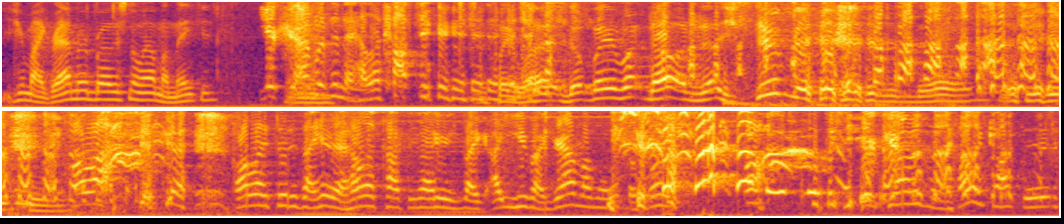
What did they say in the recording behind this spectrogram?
You hear my grammar, bro? There's no way I'm gonna make it. Your grandma's in a helicopter. Wait, what? No, wait, what? No, no, you stupid. no. all, I, all I said is I hear a helicopter out here. It's like I hear my grandma. Like, what the fuck? Your coming in a helicopter. Dude,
